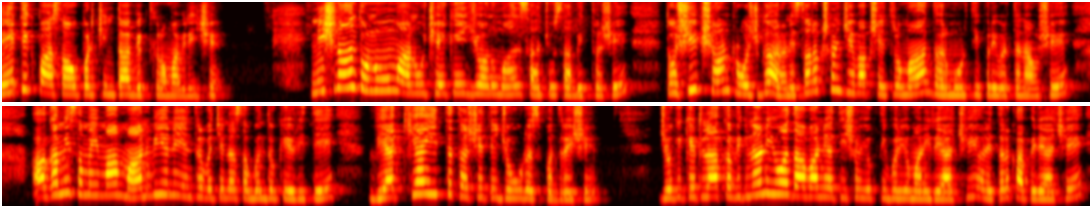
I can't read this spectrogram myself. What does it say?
નૈતિક પાસાઓ પર ચિંતા વ્યક્ત કરવામાં આવી રહી છે. નિષ્ણાંતોનું માનવું છે કે જો અનુમાન સાચું સાબિત થશે, તો શિક્ષણ, રોજગાર અને સંરક્ષણ જેવા ક્ષેત્રોમાં ધરમૂળથી પરિવર્તન આવશે. આગામી સમયમાં માનવી અને યંત્ર વચ્ચેના સંબંધો કેવી રીતે વ્યાખ્યાયિત થશે તે જોવું રસપ્રદ રહેશે. જો કે કેટલાક વિજ્ઞાનીઓ આ દાવાને અતિશયોક્તિભર્યો માની રહ્યા છે અને તર્ક આપી રહ્યા છે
